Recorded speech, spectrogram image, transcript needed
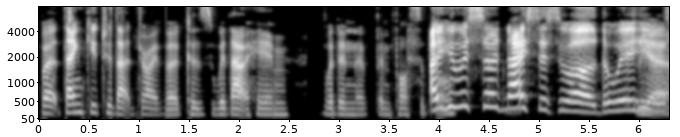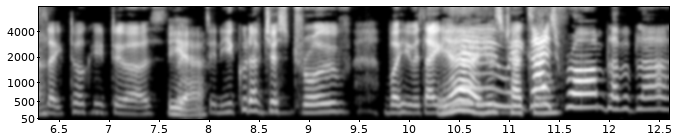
But thank you to that driver because without him, wouldn't have been possible. And he was so nice as well. The way he Yeah. was like talking to us. like, Yeah. and he could have just drove, but he was like, Yeah, "Hey, he was where you guys from?" Blah blah blah.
